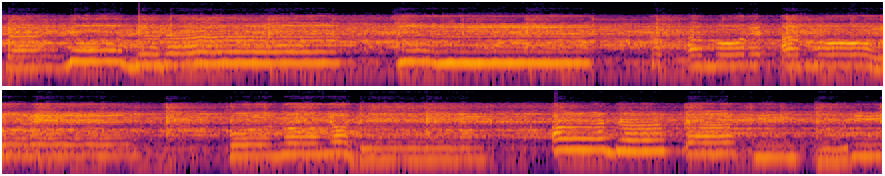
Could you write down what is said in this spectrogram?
さよならずっとあもれあもれ。この世であなた一人。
